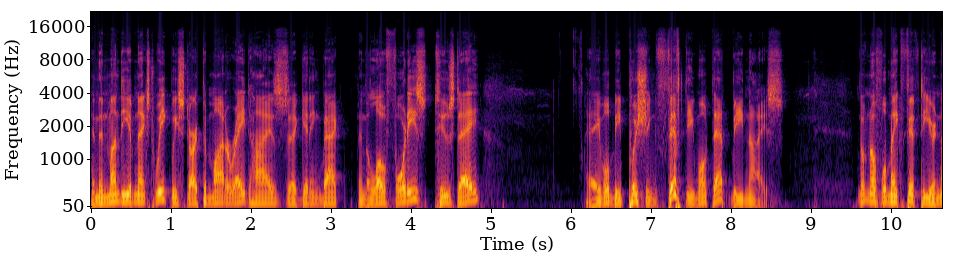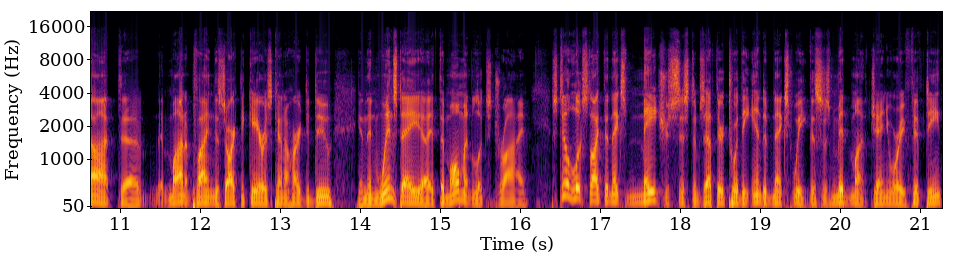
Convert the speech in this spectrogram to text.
And then Monday of next week, we start to moderate, highs uh, getting back in the low 40s. Tuesday, hey, we'll be pushing 50. Won't that be nice? Don't know if we'll make 50 or not. Uh, modifying this Arctic air is kind of hard to do. And then Wednesday, uh, at the moment, looks dry. Still looks like the next major system's out there toward the end of next week. This is mid month, January 15th.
